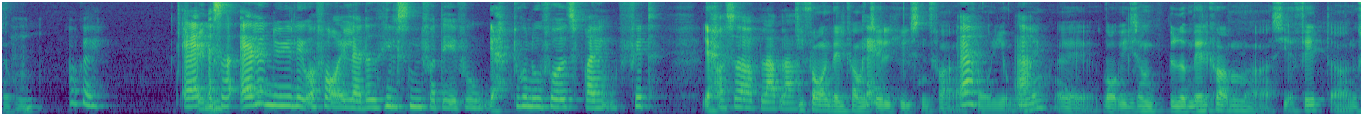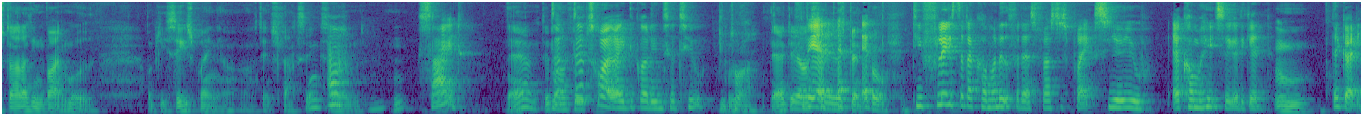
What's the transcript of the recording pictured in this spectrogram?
Nu. Mm. Okay. Al, altså alle nye elever får et eller andet hilsen fra DFU. Ja. Du har nu fået et spring. Fedt. Ja. Og så bla bla. De får en velkommen Okay. til hilsen fra, Ja, fra unionen, ja. ikke? Øh, hvor vi ligesom byder dem velkommen og siger fedt, og nu starter din vej mod at blive C-springer og den slags. Ikke? Så, Ja. ja. Sejt. ja, det er meget Det, det tror jeg er et rigtig godt initiativ. Det tror jeg. Ja, det er Fordi også at, at, at, spændt at på. de fleste, der kommer ned for deres første spring, siger jo, jeg kommer helt sikkert igen. Mm. Det gør de.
